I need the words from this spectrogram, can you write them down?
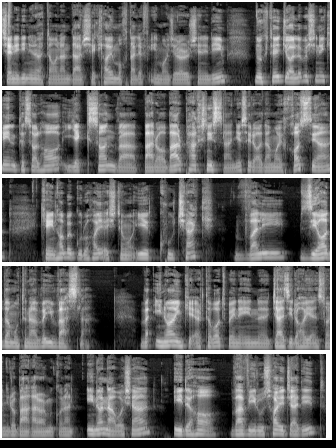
شنیدین اینو احتمالا در شکلهای مختلف این ماجرا رو شنیدیم. نکته جالبش اینه که این اتصال ها یکسان و برابر پخش نیستن. یه سری آدم های خاصی هن که اینها به گروه های اجتماعی کوچک ولی زیاد و متنوعی وصلن. و اینا اینکه ارتباط بین این جزیره های انسانی رو برقرار می‌کنن. اینا نباشن ایده ها و ویروس های جدید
